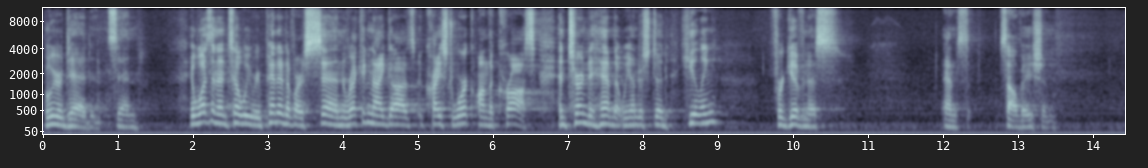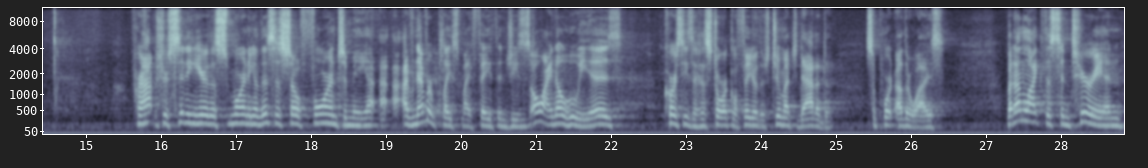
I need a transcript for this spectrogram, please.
But we were dead in sin. It wasn't until we repented of our sin, recognized God's Christ's work on the cross, and turned to Him that we understood healing, forgiveness, and salvation. Perhaps you're sitting here this morning and this is so foreign to me. I, have never placed my faith in Jesus. Oh, I know who he is. Of course, he's a historical figure. There's too much data to support otherwise. But unlike the centurion,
